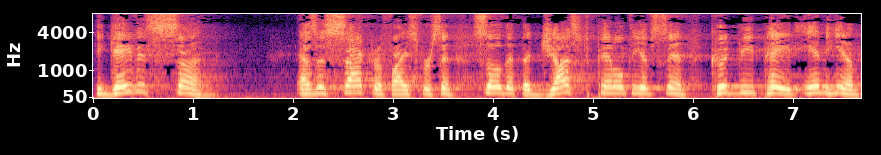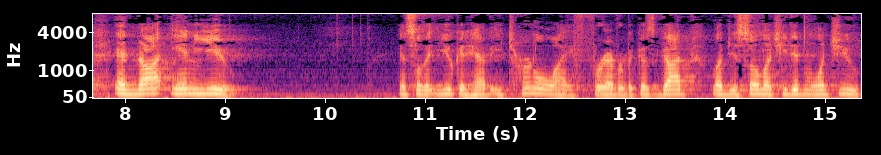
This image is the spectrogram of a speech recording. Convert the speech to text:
He gave His Son as a sacrifice for sin so that the just penalty of sin could be paid in Him and not in you. And so that you could have eternal life forever because God loved you so much He didn't want you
